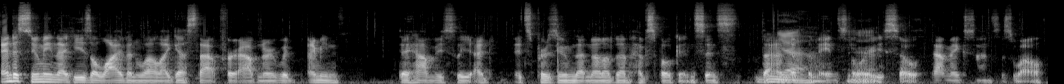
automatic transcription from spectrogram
and assuming that he's alive and well, I guess that for Abnur would. I mean, they obviously. i it's presumed that none of them have spoken since the end Yeah, of the main story, so that makes sense as well.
